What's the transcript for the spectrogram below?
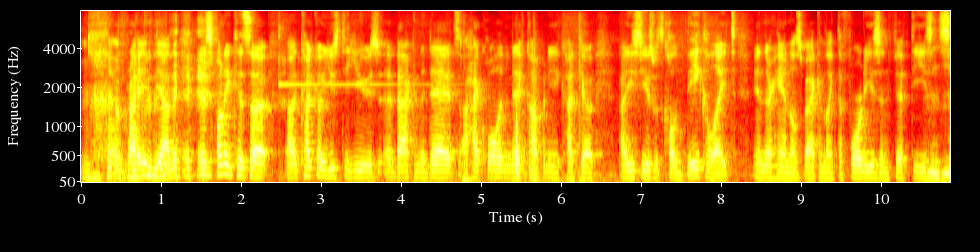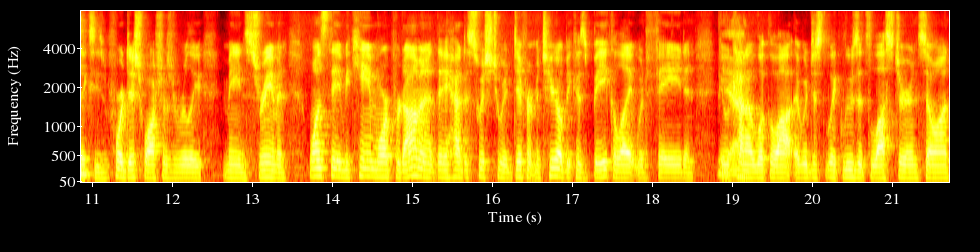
right? Yeah, it's funny because uh, uh, Cutco used to use uh, back in the day. It's a high quality knife company, Cutco. I uh, used to use what's called Bakelite in their handles back in like the 40s and 50s and Mhm. 60s before dishwashers were really mainstream. And once they became more predominant, they had to switch to a different material because Bakelite would fade and it would kind of look a lot. It would just like lose its luster and so on.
